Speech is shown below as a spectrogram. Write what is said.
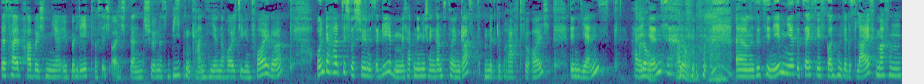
Deshalb habe ich mir überlegt, was ich euch dann Schönes bieten kann hier in der heutigen Folge. Und da hat sich was Schönes ergeben. Ich habe nämlich einen ganz tollen Gast mitgebracht für euch, den Jens. Hi Hallo. Jens. Hallo. ähm, sitzt hier neben mir. Tatsächlich konnten wir das live machen.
